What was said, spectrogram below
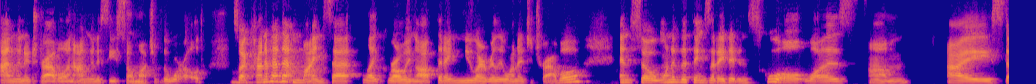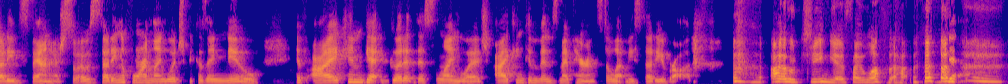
I'm going to travel and I'm going to see so much of the world. So I kind of had that mindset like growing up that I knew I really wanted to travel. And so one of the things that I did in school was um, I studied Spanish. So I was studying a foreign language because I knew if I can get good at this language, I can convince my parents to let me study abroad. oh, genius. I love that. yeah.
